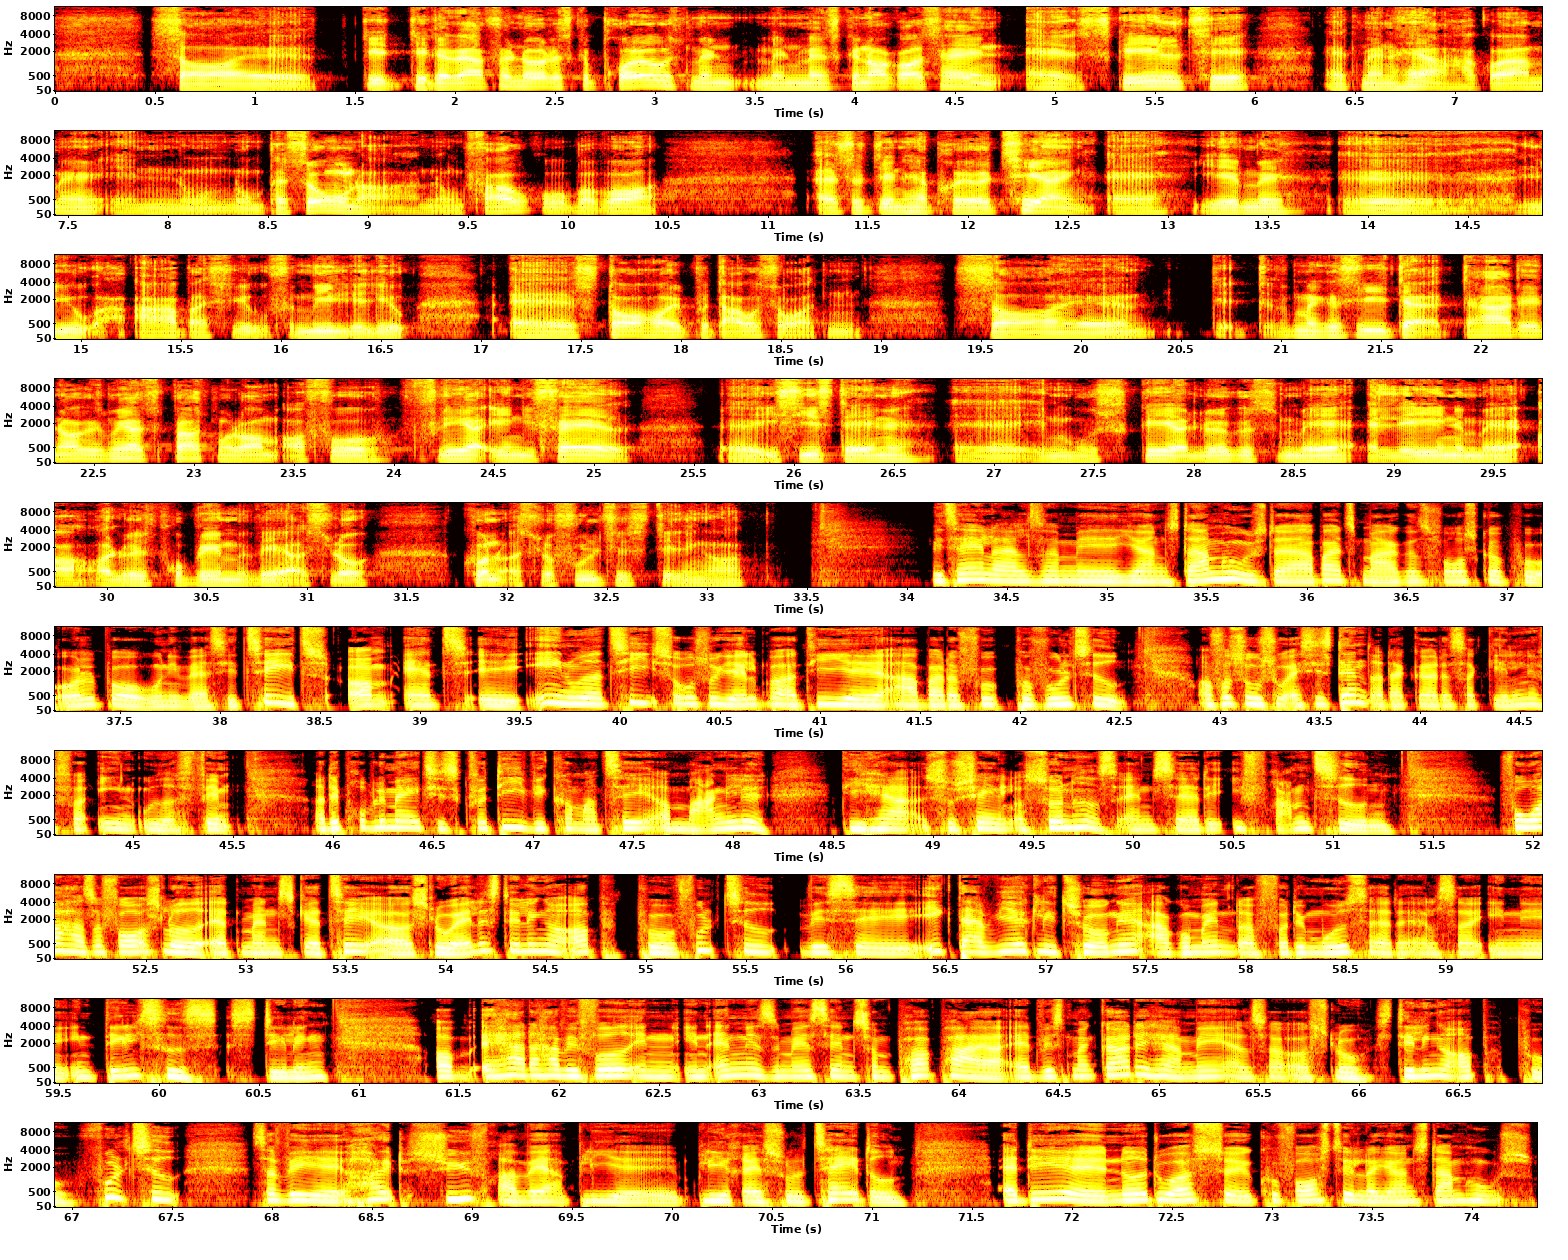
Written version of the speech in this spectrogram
Så øh, det, det er da i hvert fald noget, der skal prøves, men, men man skal nok også have en uh, skæle til, at man her har at gøre med en, nogle, nogle personer og nogle faggrupper, hvor altså den her prioritering af hjemmeliv, øh, arbejdsliv, familieliv, øh, står højt på dagsordenen. Så øh, det, man kan sige, der, der er det nok mere et spørgsmål om at få flere ind i faget øh, i sidste ende, øh, end måske at lykkes med alene med at, at løse problemet ved at slå kun at slå fuldtidsstillinger op. Vi taler altså med Jørgen Stamhus, der er arbejdsmarkedsforsker på Aalborg Universitet, om at øh, 1 ud af 10 sociohjælpere de øh, arbejder fu- på fuldtid, og for socioassistenter der gør det sig gældende for 1 ud af 5. Og det er problematisk, fordi vi kommer til at mangle de her social- og sundhedsansatte i fremtiden. FOA har så foreslået, at man skal til at slå alle stillinger op på fuld tid, hvis øh, ikke der er virkelig tunge argumenter for det modsatte, altså en, øh, en deltidsstilling. Og her der har vi fået en, en anden sms ind, som påpeger, at hvis man gør det her med altså at slå stillinger op på fuld tid, så vil øh, højt sygefravær blive, øh, blive resultatet. Er det øh, noget, du også øh, kunne forestille dig, Jørgen Stamhus?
